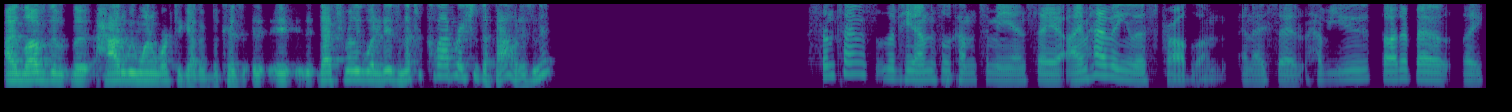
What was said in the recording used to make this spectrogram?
I love the the how do we want to work together because it, it, that's really what it is, and that's what collaboration's about, isn't it? Sometimes the PMs will come to me and say, I'm having this problem. And I said, Have you thought about like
